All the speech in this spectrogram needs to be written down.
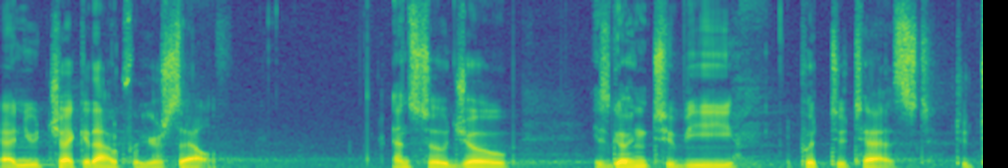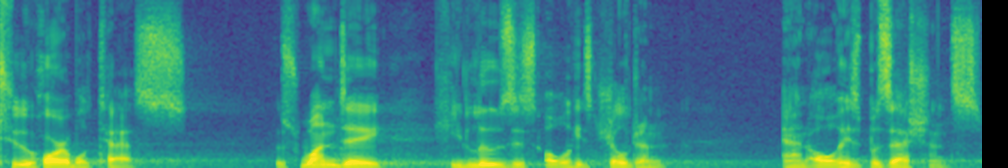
and you check it out for yourself. And so Job is going to be put to test, to two horrible tests. Because one day he loses all his children and all his possessions.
